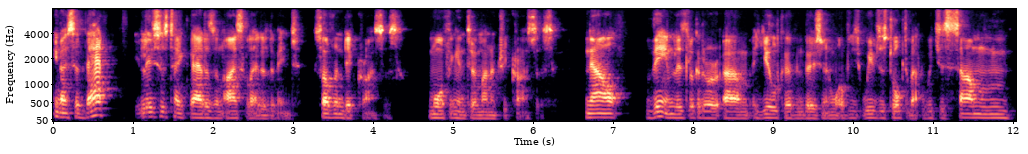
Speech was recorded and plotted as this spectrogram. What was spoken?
you know, so that, let's just take that as an isolated event sovereign debt crisis, morphing into a monetary crisis. Now, then let's look at a, um, a yield curve inversion, what we've just talked about, which is some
